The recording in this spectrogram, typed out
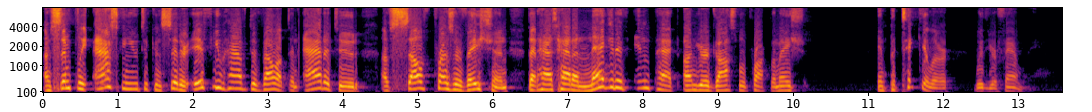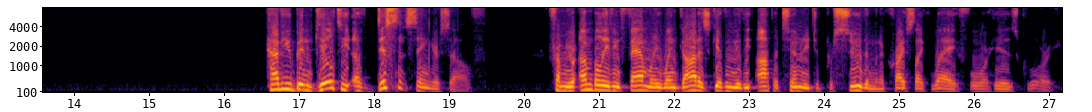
I'm simply asking you to consider if you have developed an attitude of self preservation that has had a negative impact on your gospel proclamation, in particular with your family. Have you been guilty of distancing yourself from your unbelieving family when God has given you the opportunity to pursue them in a Christ like way for His glory?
